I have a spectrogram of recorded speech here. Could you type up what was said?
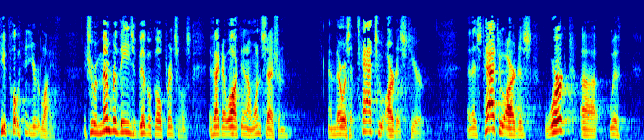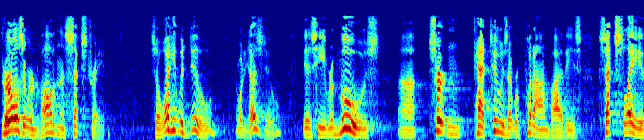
people in your life. And you remember these biblical principles. In fact, I walked in on one session, and there was a tattoo artist here. And this tattoo artist worked uh, with girls that were involved in the sex trade. So what he would do, or what he does do, is he removes uh, certain tattoos that were put on by these sex slave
